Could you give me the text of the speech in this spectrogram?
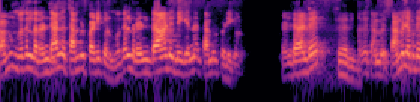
தமிழ் முதல்ல ரெண்டாண்டு தமிழ் படிக்கணும். முதல் ரெண்டாண்டு நீங்க என்ன தமிழ் படிக்கணும்? ரெண்டாண்டு சரி. அது தமிழ் தமிழ் எப்படி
